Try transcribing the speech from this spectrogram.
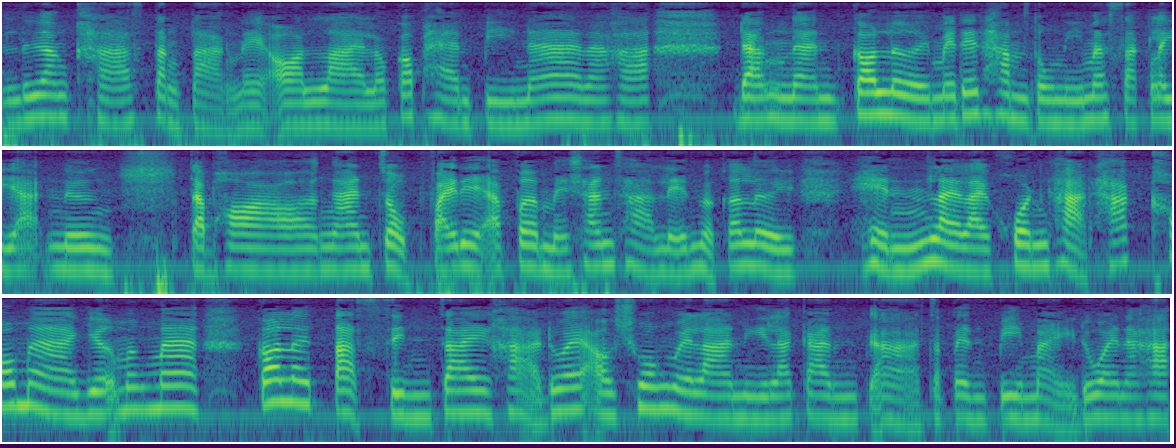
นเรื่องคลาสต่างๆ ในออนไลน์ แล้วก็แพลนปีหน้านะคะ ดังนั้นก็เลยไม่ได้ทำตรงนี้มาสักระยะหนึ่ง แต่พองานจบ Friday Affirmation Challenge ก็เลยเห็นหลายๆ คนค่ะ ทักเข้ามาเยอะมากๆ ก็เลยตัดสินใจค่ะ ด้วยเอาช่วงเวลานี้ละกันจะเป็นปีใหม่ด้วยนะคะ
